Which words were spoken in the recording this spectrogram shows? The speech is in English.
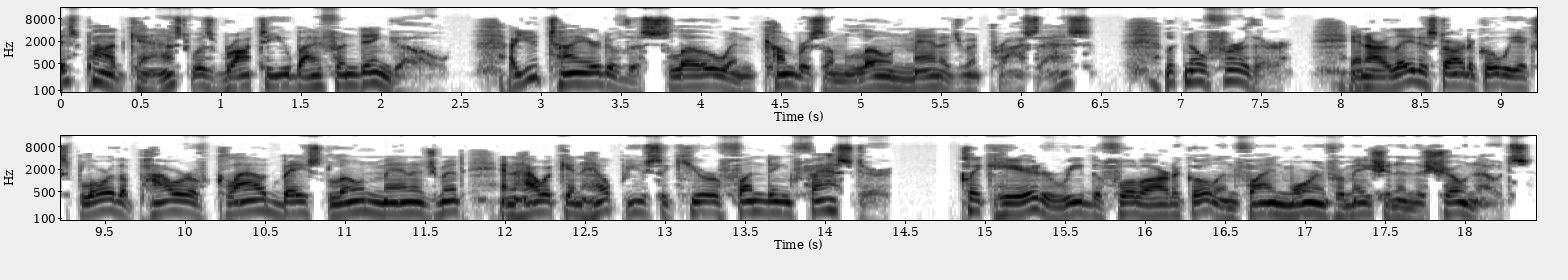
This podcast was brought to you by Fundingo. Are you tired of the slow and cumbersome loan management process? Look no further. In our latest article, we explore the power of cloud based loan management and how it can help you secure funding faster. Click here to read the full article and find more information in the show notes.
